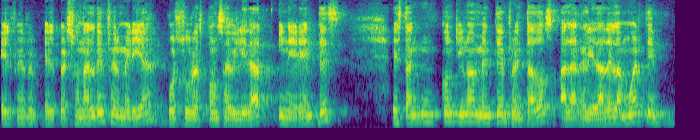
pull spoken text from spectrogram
El, personal de enfermería, por su responsabilidad inherentes, están continuamente enfrentados a la realidad de la muerte.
